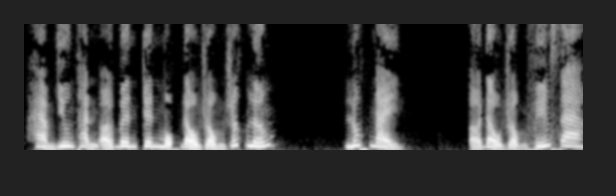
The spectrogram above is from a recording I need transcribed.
Hàm Dương Thành ở bên trên một đầu rồng rất lớn. Lúc này, ở đầu rồng phía xa,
